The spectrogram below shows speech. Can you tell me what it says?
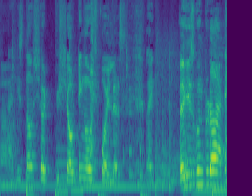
Ah. and he's now shout, shouting out spoilers like "Hey, he's going to die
